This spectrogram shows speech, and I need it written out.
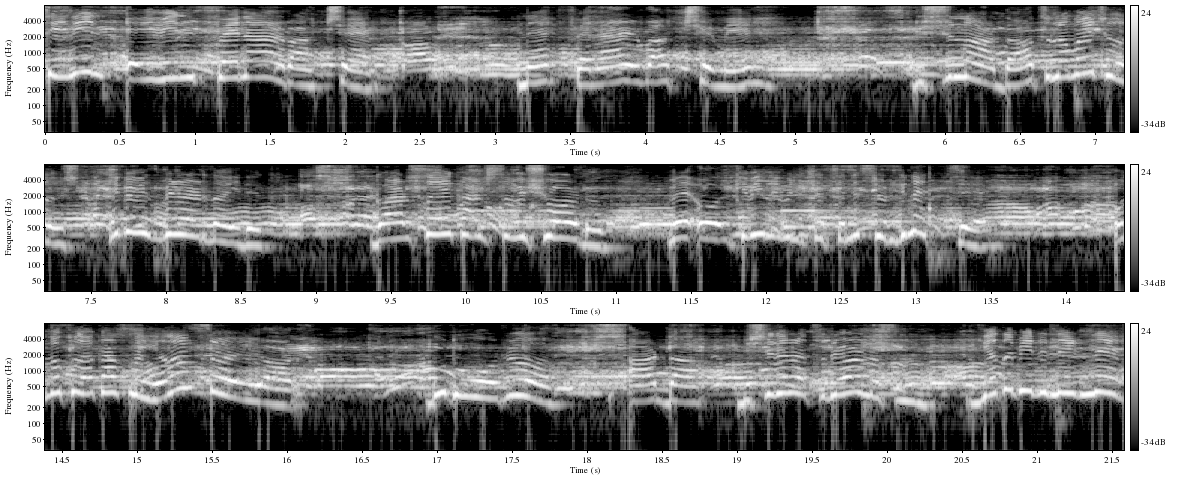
Senin evin Fenerbahçe. Ne Fenerbahçe mi? Düşün Arda hatırlamaya çalış. Hepimiz bir aradaydık. Garsa'ya karşı savaşıyorduk. Ve o ekibiyle birlikte seni sürgün etti. Ona kulak asma yalan söylüyor. Bu doğru. Bir şeyler hatırlıyor musun? Ya da birilerini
